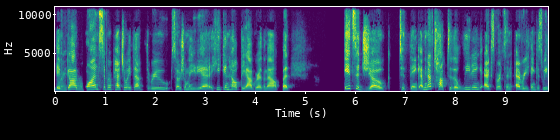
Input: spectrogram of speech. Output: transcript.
If right. God wants to perpetuate that through social media, he can help the algorithm out. But it's a joke to think. I mean, I've talked to the leading experts in everything because we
